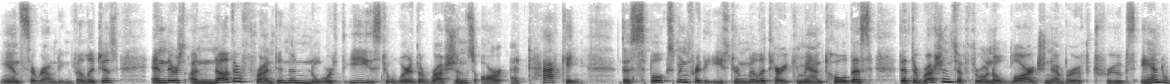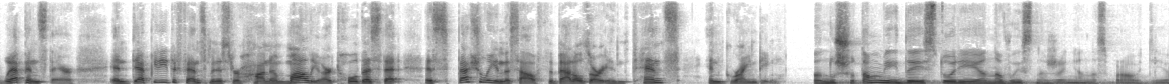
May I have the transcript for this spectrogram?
and surrounding villages. And there's another front in the northeast where the Russians are attacking. The spokesman for the Eastern Military Command told us that the Russians have thrown a large number of troops and weapons there. And Deputy Defense Minister Hanna Maliar told us that, especially in the south, the battles are intense and grinding. Ну що там іде історія на виснаження. Насправді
